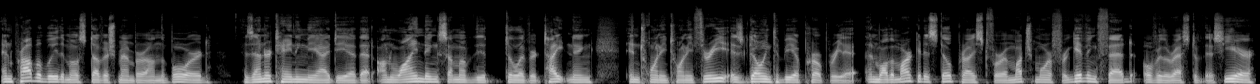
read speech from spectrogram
and probably the most dovish member on the board, is entertaining the idea that unwinding some of the delivered tightening in 2023 is going to be appropriate. And while the market is still priced for a much more forgiving Fed over the rest of this year,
